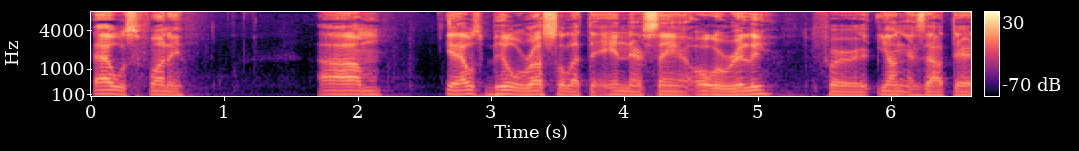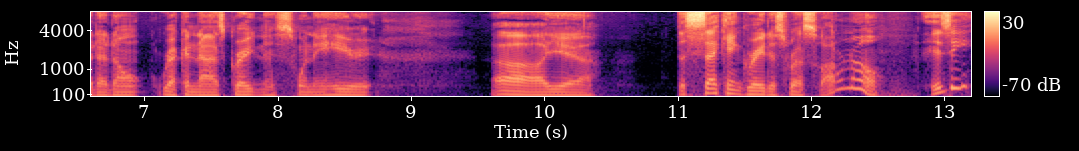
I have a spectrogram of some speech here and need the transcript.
That was funny. Um, yeah, that was Bill Russell at the end there saying, "Oh, really?" For youngins out there that don't recognize greatness when they hear it. Uh yeah, the second greatest wrestler. I don't know. Is he?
